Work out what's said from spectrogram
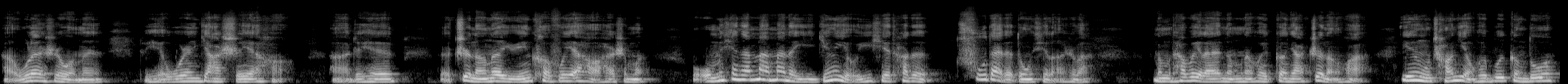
啊！无论是我们这些无人驾驶也好啊，这些呃智能的语音客服也好，还是什么，我们现在慢慢的已经有一些它的初代的东西了，是吧？那么它未来能不能会更加智能化？应用场景会不会更多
